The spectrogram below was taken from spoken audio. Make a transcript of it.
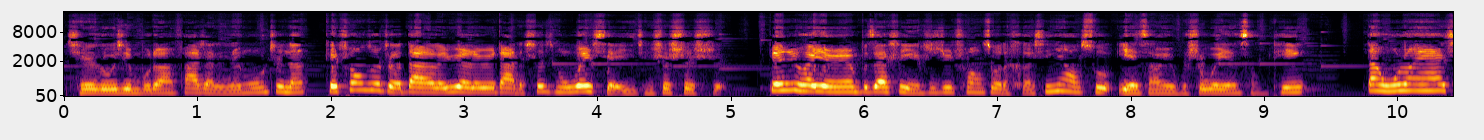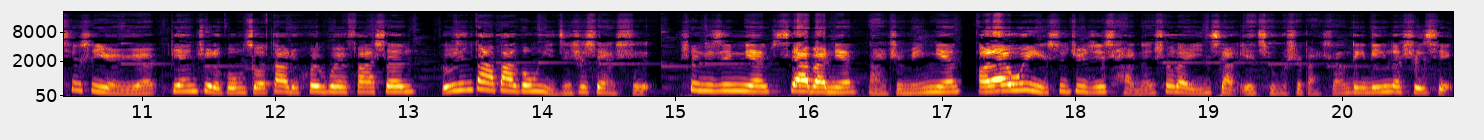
其实，如今不断发展的人工智能给创作者带来了越来越大的生存威胁，已经是事实。编剧和演员不再是影视剧创作的核心要素，也早已不是危言耸听。但无论 AI 侵蚀演员、编剧的工作到底会不会发生，如今大罢工已经是现实，甚至今年下半年乃至明年，好莱坞影视剧集产能受到影响也几乎是板上钉钉的事情。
